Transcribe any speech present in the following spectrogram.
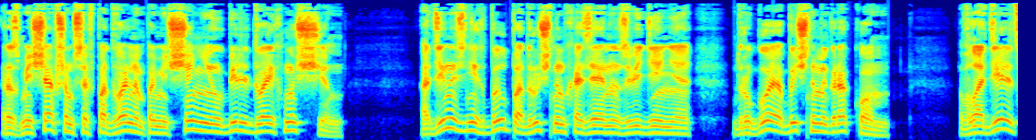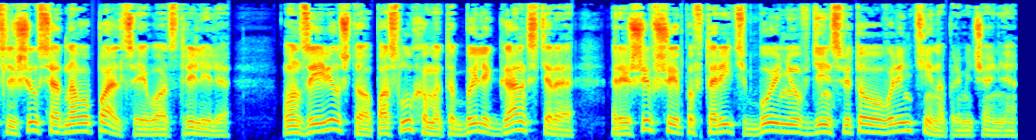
размещавшемся в подвальном помещении, убили двоих мужчин. Один из них был подручным хозяина заведения, другой – обычным игроком – Владелец лишился одного пальца, его отстрелили. Он заявил, что, по слухам, это были гангстеры, решившие повторить бойню в День Святого Валентина, примечание.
